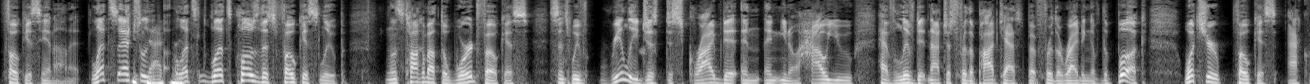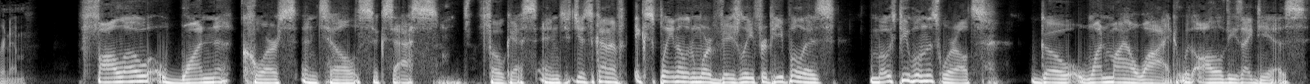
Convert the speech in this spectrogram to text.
focus in on it. Let's actually exactly. let's let's close this focus loop. Let's talk about the word focus since we've really just described it and and you know how you have lived it not just for the podcast but for the writing of the book. What's your focus acronym? Follow one course until success. Focus. And just kind of explain a little more visually for people is most people in this world go one mile wide with all of these ideas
